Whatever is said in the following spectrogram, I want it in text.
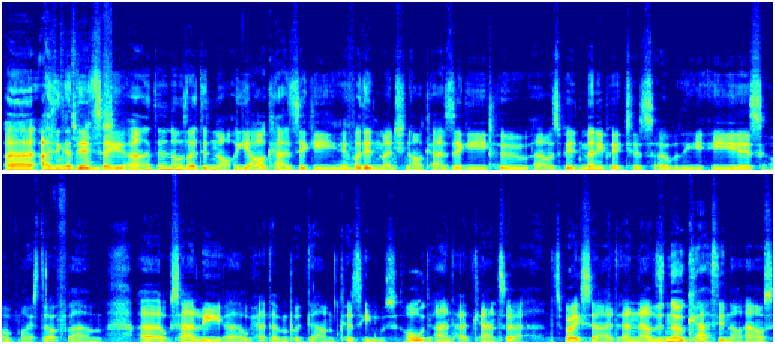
Uh, I think I Did you did say, uh, I don't know if I did not. Yeah, our cat Ziggy, if I didn't mention our cat Ziggy, who um, has appeared in many pictures over the years of my stuff, um, uh, sadly, uh, we had to have him put down because he was old and had cancer. It's very sad. And now there's no cat in our house.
